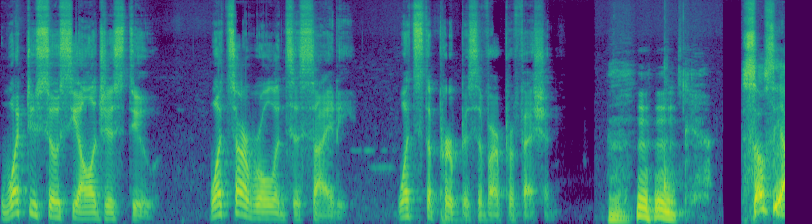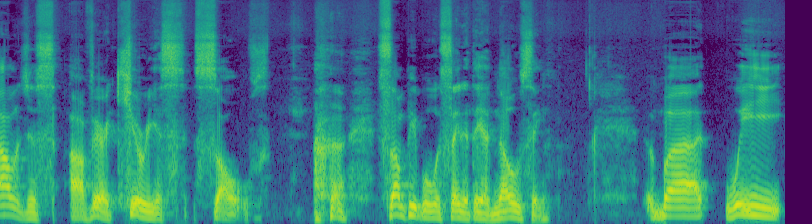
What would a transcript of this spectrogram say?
what do sociologists do? What's our role in society? What's the purpose of our profession? Sociologists are very curious souls. Some people would say that they are nosy, but we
